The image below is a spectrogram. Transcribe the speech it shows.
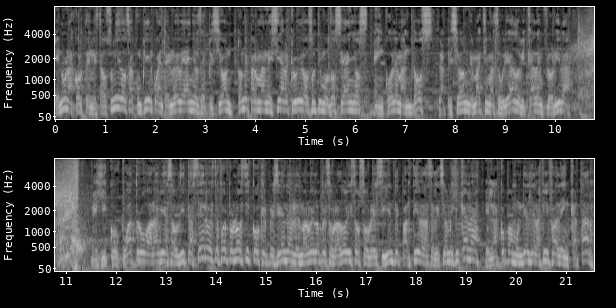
en una corte en Estados Unidos a cumplir 49 años de prisión, donde permanecía recluido los últimos 12 años en Coleman 2, la prisión de máxima seguridad ubicada en Florida. México 4, Arabia Saudita 0. Este fue el pronóstico que el presidente Andrés Manuel López Obrador hizo sobre el siguiente partido de la selección mexicana en la Copa Mundial de la FIFA de en Qatar.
